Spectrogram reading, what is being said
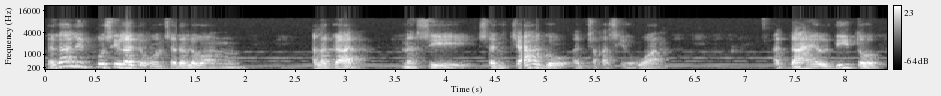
nagalit po sila doon sa dalawang alagad na si Santiago at saka si Juan. At dahil dito,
